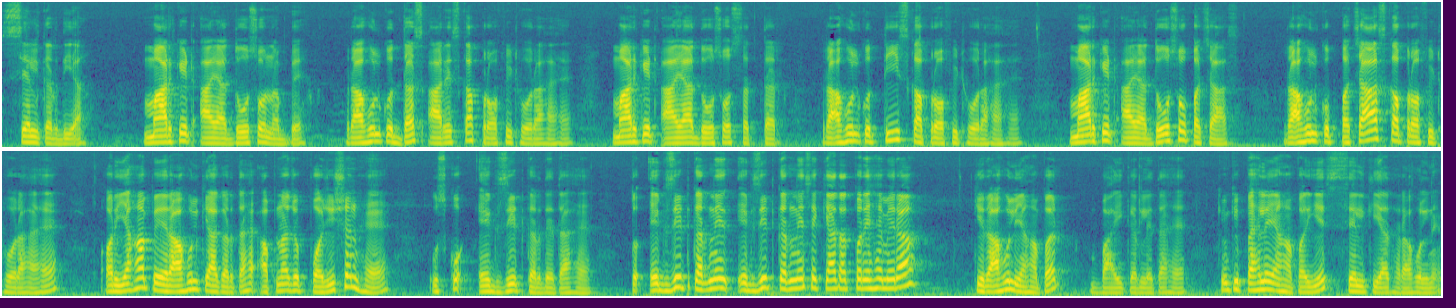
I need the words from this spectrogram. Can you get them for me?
सेल कर दिया। मार्केट आया 290 राहुल को 10 आरएस का प्रॉफिट हो रहा है। मार्केट आया 270 राहुल को 30 का प्रॉफिट हो रहा है। मार्केट आया 250 राहुल को 50 का प्रॉफिट हो रहा है और यहाँ पे राहुल क्या करता है? अपना जो पोजीशन है, उसको एग्ज़िट कर देता है। तो एग्ज़िट करने एग्ज़िट करने से क्या तात्पर्य है मेरा? कि राहुल यहाँ पर बाई कर लेता है, क्योंकि पहले यहाँ पर ये सेल किया था राहुल ने।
